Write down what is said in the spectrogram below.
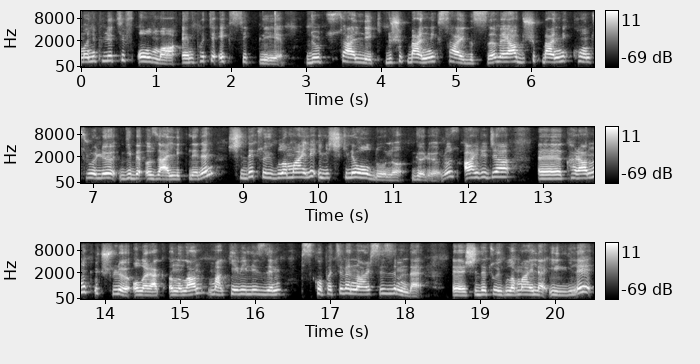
manipülatif olma, empati eksikliği, dürtüsellik, düşük benlik saygısı veya düşük benlik kontrolü gibi özelliklerin şiddet uygulamayla ilişkili olduğunu görüyoruz. Ayrıca karanlık üçlü olarak anılan makyavelizm, psikopati ve narsizm de şiddet uygulamayla ilgili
